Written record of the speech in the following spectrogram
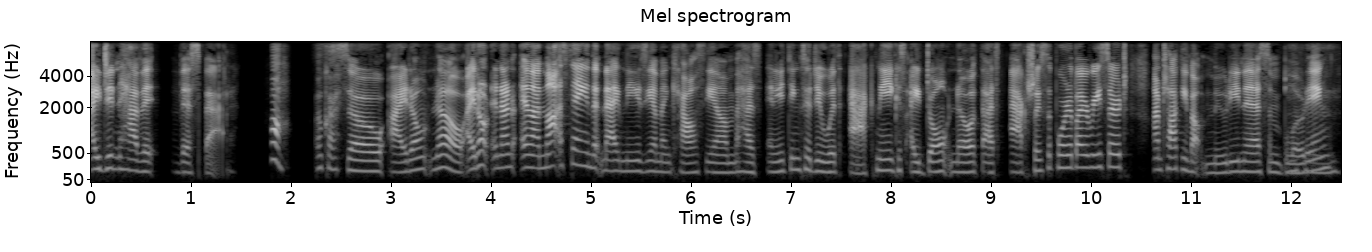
I didn't have it this bad. Huh. Okay. So I don't know. I don't, and, I, and I'm not saying that magnesium and calcium has anything to do with acne because I don't know if that's actually supported by research. I'm talking about moodiness and bloating. Mhm.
